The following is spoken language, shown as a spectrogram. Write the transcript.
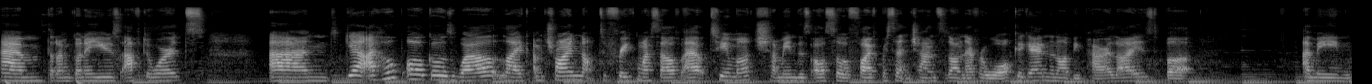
um, that I'm gonna use afterwards. And yeah I hope all goes well. Like I'm trying not to freak myself out too much. I mean there's also a 5% chance that I'll never walk again and I'll be paralyzed but I mean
